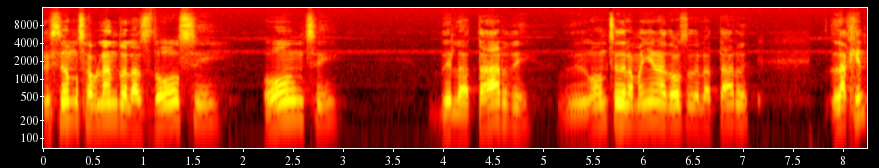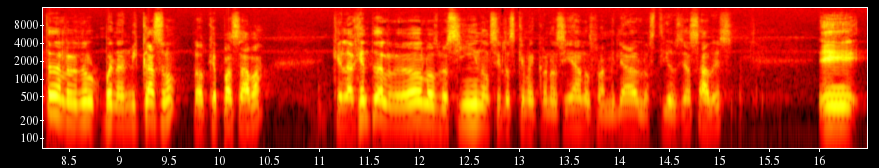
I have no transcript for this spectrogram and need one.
Estamos hablando a las 12, 11 de la tarde, de 11 de la mañana a 12 de la tarde. La gente de alrededor, bueno, en mi caso, lo que pasaba, que la gente de alrededor, los vecinos y los que me conocían, los familiares, los tíos, ya sabes, eh,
